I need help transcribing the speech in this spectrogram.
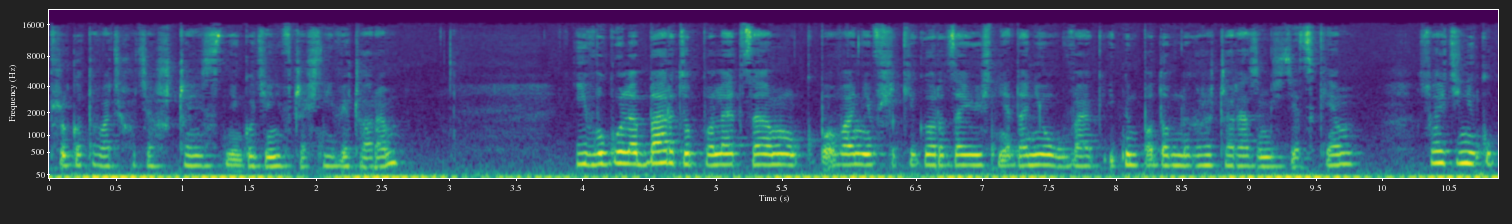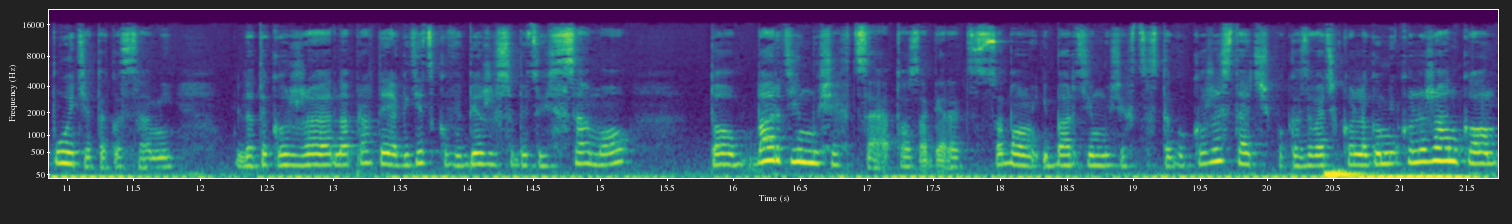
przygotować chociaż część z niego dzień wcześniej wieczorem. I w ogóle bardzo polecam kupowanie wszelkiego rodzaju śniadaniówek i tym podobnych rzeczy razem z dzieckiem. Słuchajcie, nie kupujcie tego sami, dlatego że naprawdę jak dziecko wybierze sobie coś samo, to bardziej mu się chce to zabierać z sobą i bardziej mu się chce z tego korzystać, pokazywać kolegom i koleżankom.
